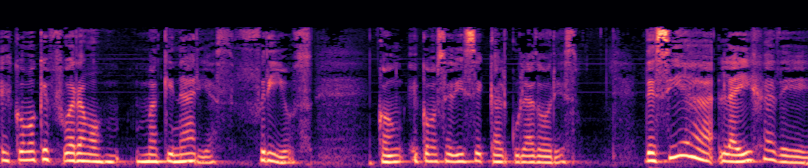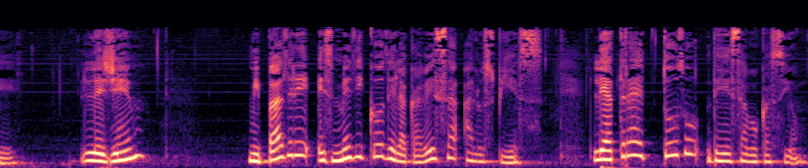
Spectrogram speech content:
es como que fuéramos maquinarias, fríos, con, eh, como se dice, calculadores. Decía la hija de Lejem, mi padre es médico de la cabeza a los pies. Le atrae todo de esa vocación,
